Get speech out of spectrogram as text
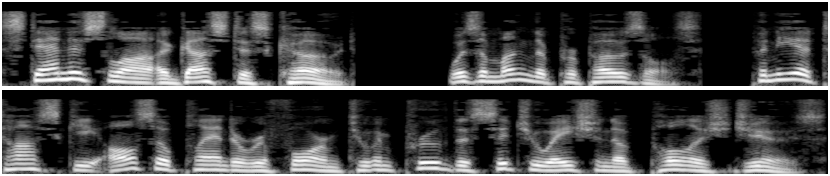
Stanislaw Augustus Code was among the proposals. Poniatowski also planned a reform to improve the situation of Polish Jews.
